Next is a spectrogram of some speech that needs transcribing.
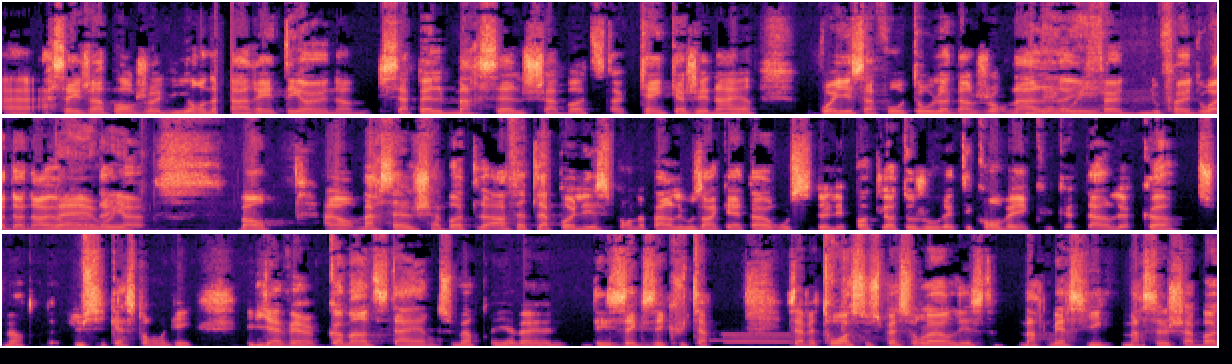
euh, à Saint-Jean-Port-Joli, on a arrêté un homme qui s'appelle Marcel Chabot, c'est un quinquagénaire. Vous voyez sa photo là dans le journal, Ben là, oui. il fait, nous fait un doigt d'honneur Ben oui. Bon, alors Marcel Chabot, là, en fait la police, puis on a parlé aux enquêteurs aussi de l'époque, là, a toujours été convaincu que dans le cas du meurtre de Lucie Castonguay, il y avait un commanditaire du meurtre, il y avait un- des exécutants. Ils avaient trois suspects sur leur liste, Marc Mercier, Marcel Chabot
